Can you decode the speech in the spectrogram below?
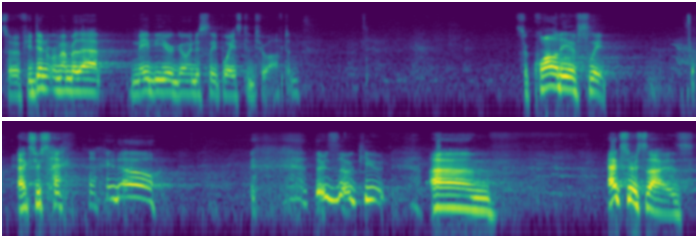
So if you didn't remember that, maybe you're going to sleep wasted too often. So quality of sleep. Exercise, I know. They're so cute. Um, exercise.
